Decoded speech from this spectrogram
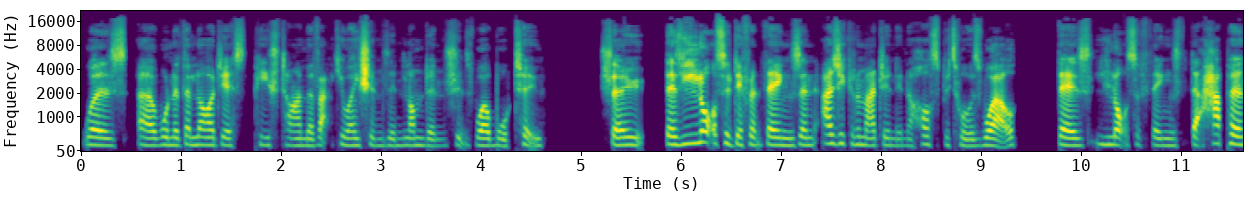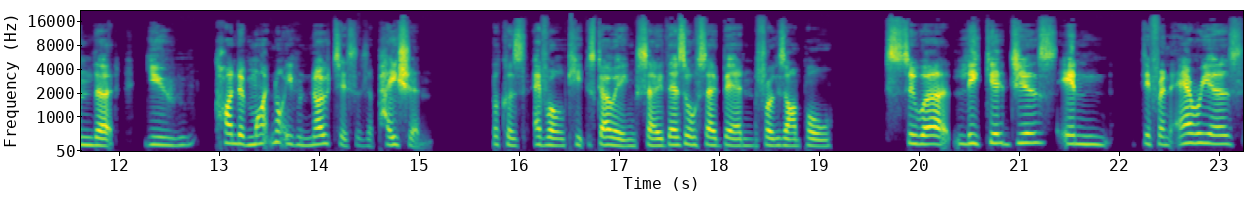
was uh, one of the largest peacetime evacuations in London since World War II. So there's lots of different things. And as you can imagine, in a hospital as well, there's lots of things that happen that you kind of might not even notice as a patient because everyone keeps going. So there's also been, for example, sewer leakages in different areas,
